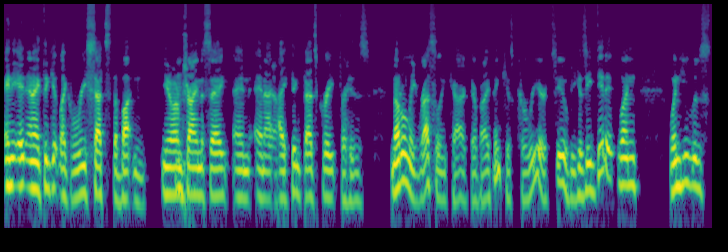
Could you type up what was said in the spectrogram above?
And it, and I think it like resets the button. You know what I'm Mhm. trying to say? And and Yeah. I, I think that's great for his not only wrestling character, but I think his career too, because he did it when when he was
